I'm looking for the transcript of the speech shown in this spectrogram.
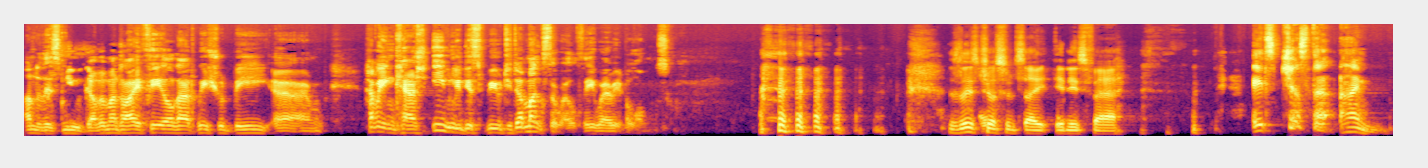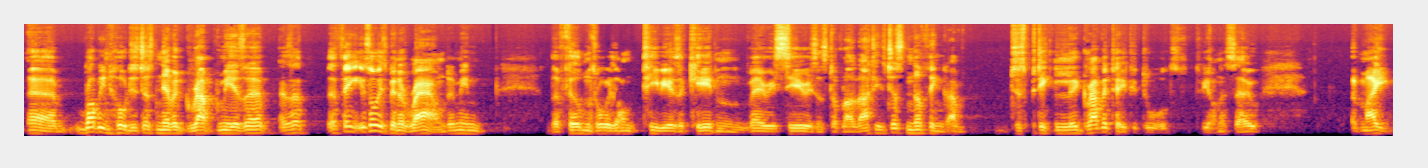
under this new government, I feel that we should be um, having cash evenly distributed amongst the wealthy where it belongs. As Liz Truss would say, it is fair. it's just that I'm uh, Robin Hood has just never grabbed me as a as a, a thing. He's always been around. I mean, the films were always on TV as a kid and various series and stuff like that. It's just nothing I've just particularly gravitated towards, to be honest. So my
